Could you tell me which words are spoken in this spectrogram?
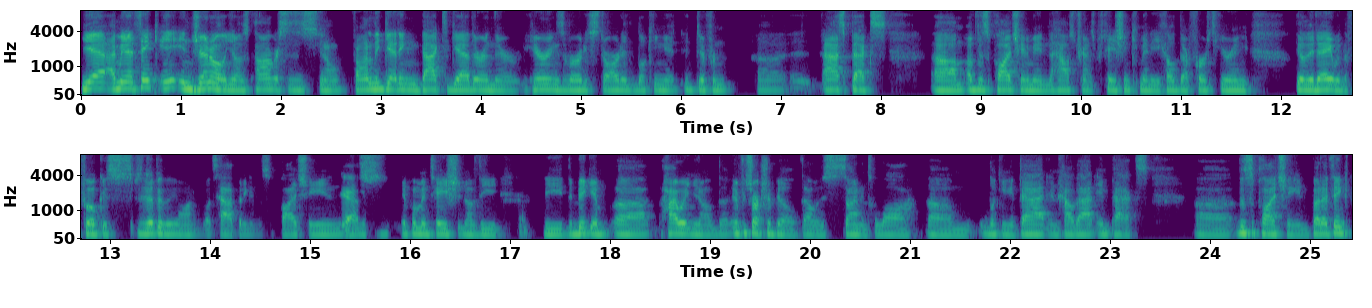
Yeah, I mean, I think in, in, general, you know, as Congress is, you know, finally getting back together and their hearings have already started looking at, at different uh, aspects um, of the supply chain. I mean, the House Transportation Committee held their first hearing the other day with the focus specifically on what's happening in the supply chain, yes. implementation of the the the big uh, highway, you know, the infrastructure bill that was signed into law, um, looking at that and how that impacts uh, the supply chain. But I think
